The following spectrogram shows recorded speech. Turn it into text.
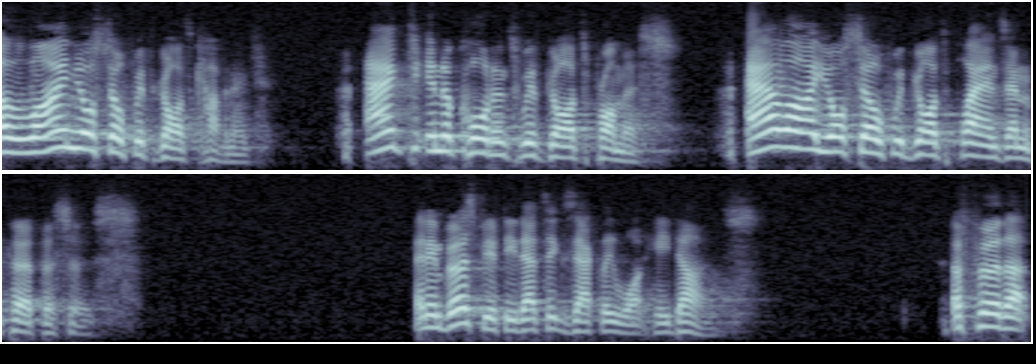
align yourself with God's covenant. Act in accordance with God's promise. Ally yourself with God's plans and purposes. And in verse 50, that's exactly what he does. A further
